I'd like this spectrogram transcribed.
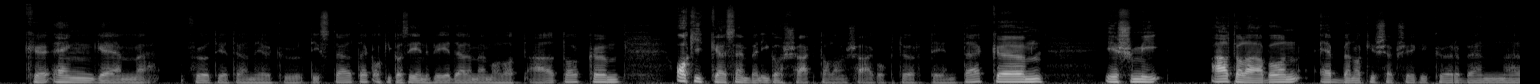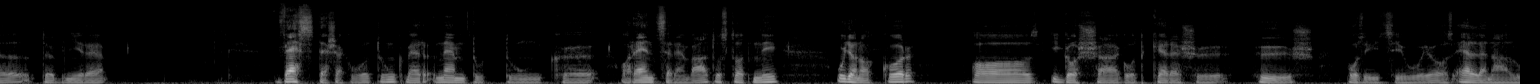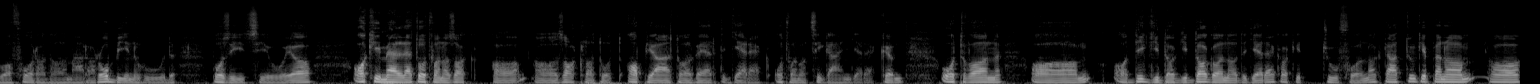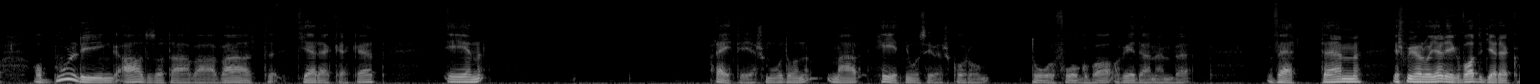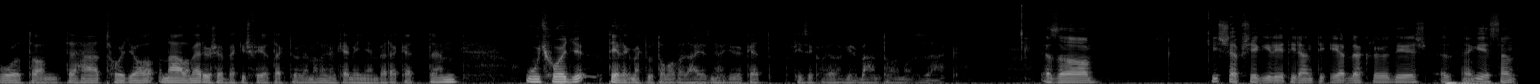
engem föltétel nélkül tiszteltek, akik az én védelmem alatt álltak, akikkel szemben igazságtalanságok történtek, és mi általában ebben a kisebbségi körben többnyire vesztesek voltunk, mert nem tudtunk a rendszeren változtatni, ugyanakkor az igazságot kereső hős pozíciója, az ellenálló a forradalmára, Robin Hood pozíciója, aki mellett ott van az, ak- a, az aklatott apja által vert gyerek, ott van a cigány gyerek, ott van a, a digidagi daganad gyerek, akit csúfolnak. Tehát tulajdonképpen a, a, a bullying áldozatává vált gyerekeket én rejtélyes módon már 7-8 éves koromtól fogva a védelmembe vettem, és mivel hogy elég vad gyerek voltam, tehát hogy a nálam erősebbek is féltek tőlem, mert nagyon keményen verekedtem, úgyhogy tényleg meg tudtam akadályozni, hogy őket fizikailag is bántalmazzák. Ez a kisebbségi lét iránti érdeklődés, ez egészen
